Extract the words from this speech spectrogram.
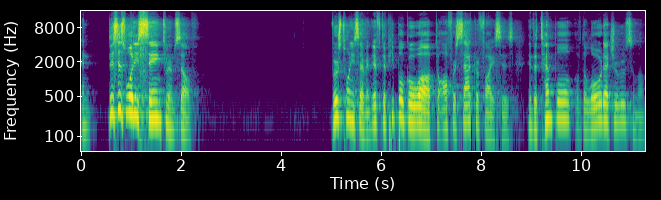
And this is what he's saying to himself. Verse 27 If the people go up to offer sacrifices in the temple of the Lord at Jerusalem,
